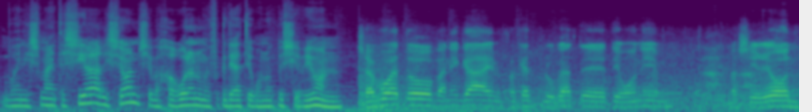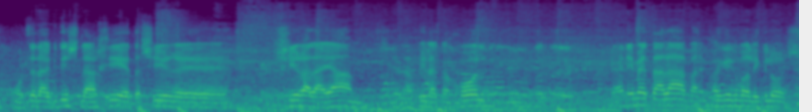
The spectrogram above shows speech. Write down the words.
בואי נשמע את השיר הראשון שבחרו לנו מפקדי הטירונות בשריון. שבוע טוב, אני גיא, מפקד פלוגת uh, טירונים בשריון. רוצה להקדיש לאחי את השיר uh, שיר על הים של הפיל הכחול. אני מת עליו, אני מחכה כבר לגלוש.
